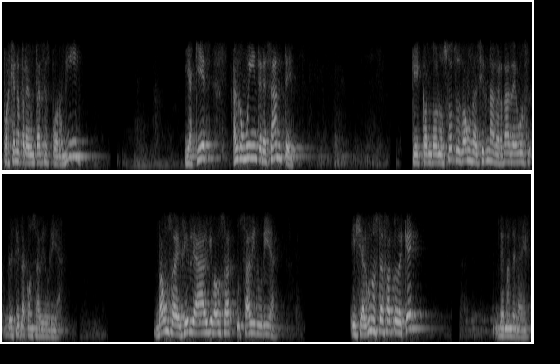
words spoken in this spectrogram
¿Por qué no preguntaste por mí? Y aquí es algo muy interesante, que cuando nosotros vamos a decir una verdad debemos decirla con sabiduría. Vamos a decirle a alguien, vamos a usar sabiduría. Y si alguno está falto de qué, demándela a Él.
